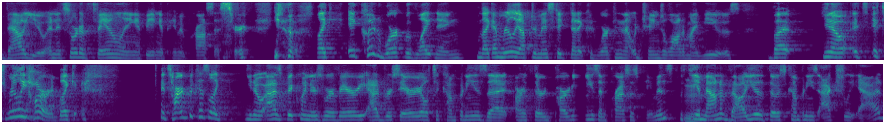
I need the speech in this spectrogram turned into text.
value, and it's sort of failing at being a payment processor. you know, like it could work with Lightning. Like I'm really optimistic that it could work and that would change a lot of my views. But you know, it's it's really hard. Like it's hard because like you know as bitcoiners we're very adversarial to companies that are third parties and process payments but mm. the amount of value that those companies actually add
